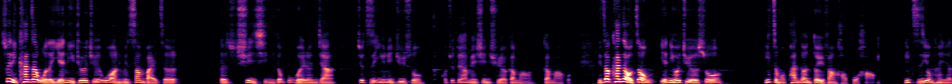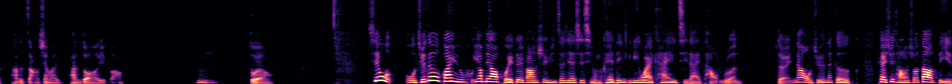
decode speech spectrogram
所以你看，在我的眼里，就会觉得哇，你们上百则的讯息你都不回人家，就只是因为你句说，我就对他没兴趣啊，干嘛干嘛回？你知道，看在我这种眼里，会觉得说，你怎么判断对方好不好？你只是用他你的他的长相来判断而已吧？嗯，对啊。其实我我觉得，关于要不要回对方讯息这件事情，我们可以另另外开一集来讨论。对，那我觉得那个可以去讨论说，到底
